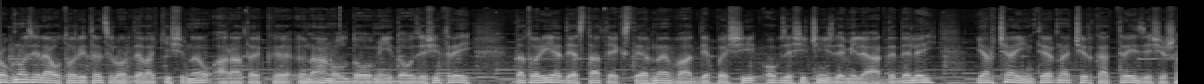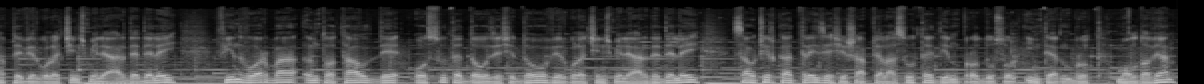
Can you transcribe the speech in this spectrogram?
Prognozele autorităților de la Chișinău arată că în anul 2023 datoria de stat externă va depăși 85 de miliarde de lei, iar cea internă circa 37,5 miliarde de lei, fiind vorba în total de 122,5 miliarde de lei sau circa 37% din produsul intern brut moldovean,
